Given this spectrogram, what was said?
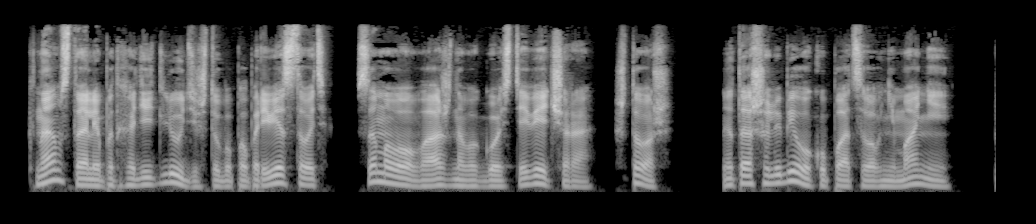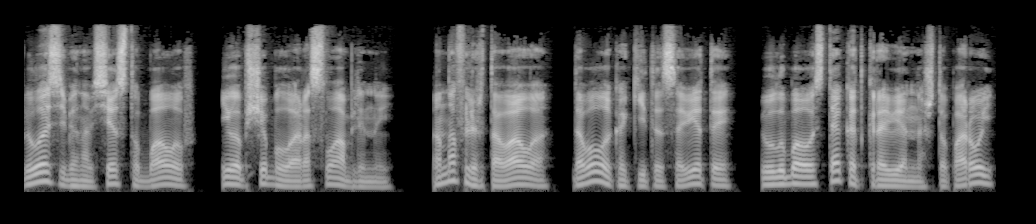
К нам стали подходить люди, чтобы поприветствовать самого важного гостя вечера. Что ж, Наташа любила купаться во внимании, вела себя на все 100 баллов и вообще была расслабленной. Она флиртовала, давала какие-то советы и улыбалась так откровенно, что порой,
